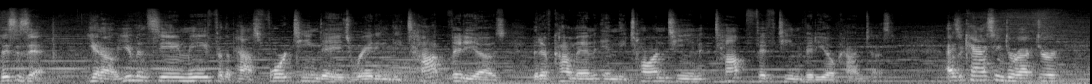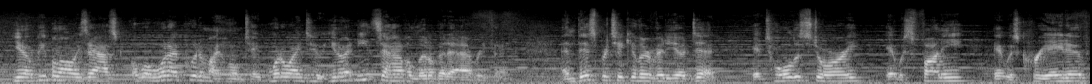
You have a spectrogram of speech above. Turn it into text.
this is it. You know, you've been seeing me for the past 14 days rating the top videos that have come in in the Tontine Top 15 Video Contest. As a casting director, you know, people always ask, oh, well, what do I put in my home tape? What do I do? You know, it needs to have a little bit of everything. And this particular video did. It told a story, it was funny, it was creative,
